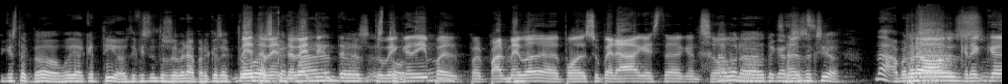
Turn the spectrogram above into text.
Aquest actor, vull dir, aquest tio, és difícil de superar, perquè és actor, Bé, també, és també cantant, t'ho és, és tot, a dir no? per, per part meva de poder superar aquesta cançó. Ah, bueno, no? de cara a secció. No, però, Però és, crec que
